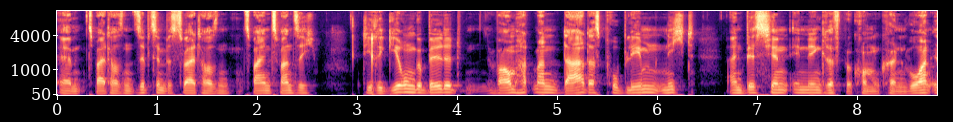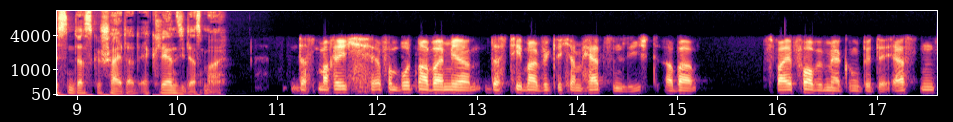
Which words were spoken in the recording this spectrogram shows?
2017 bis 2022 die Regierung gebildet. Warum hat man da das Problem nicht ein bisschen in den Griff bekommen können? Woran ist denn das gescheitert? Erklären Sie das mal. Das mache ich, Herr von Bodmer, weil mir das Thema wirklich am Herzen liegt. Aber zwei Vorbemerkungen bitte. Erstens,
